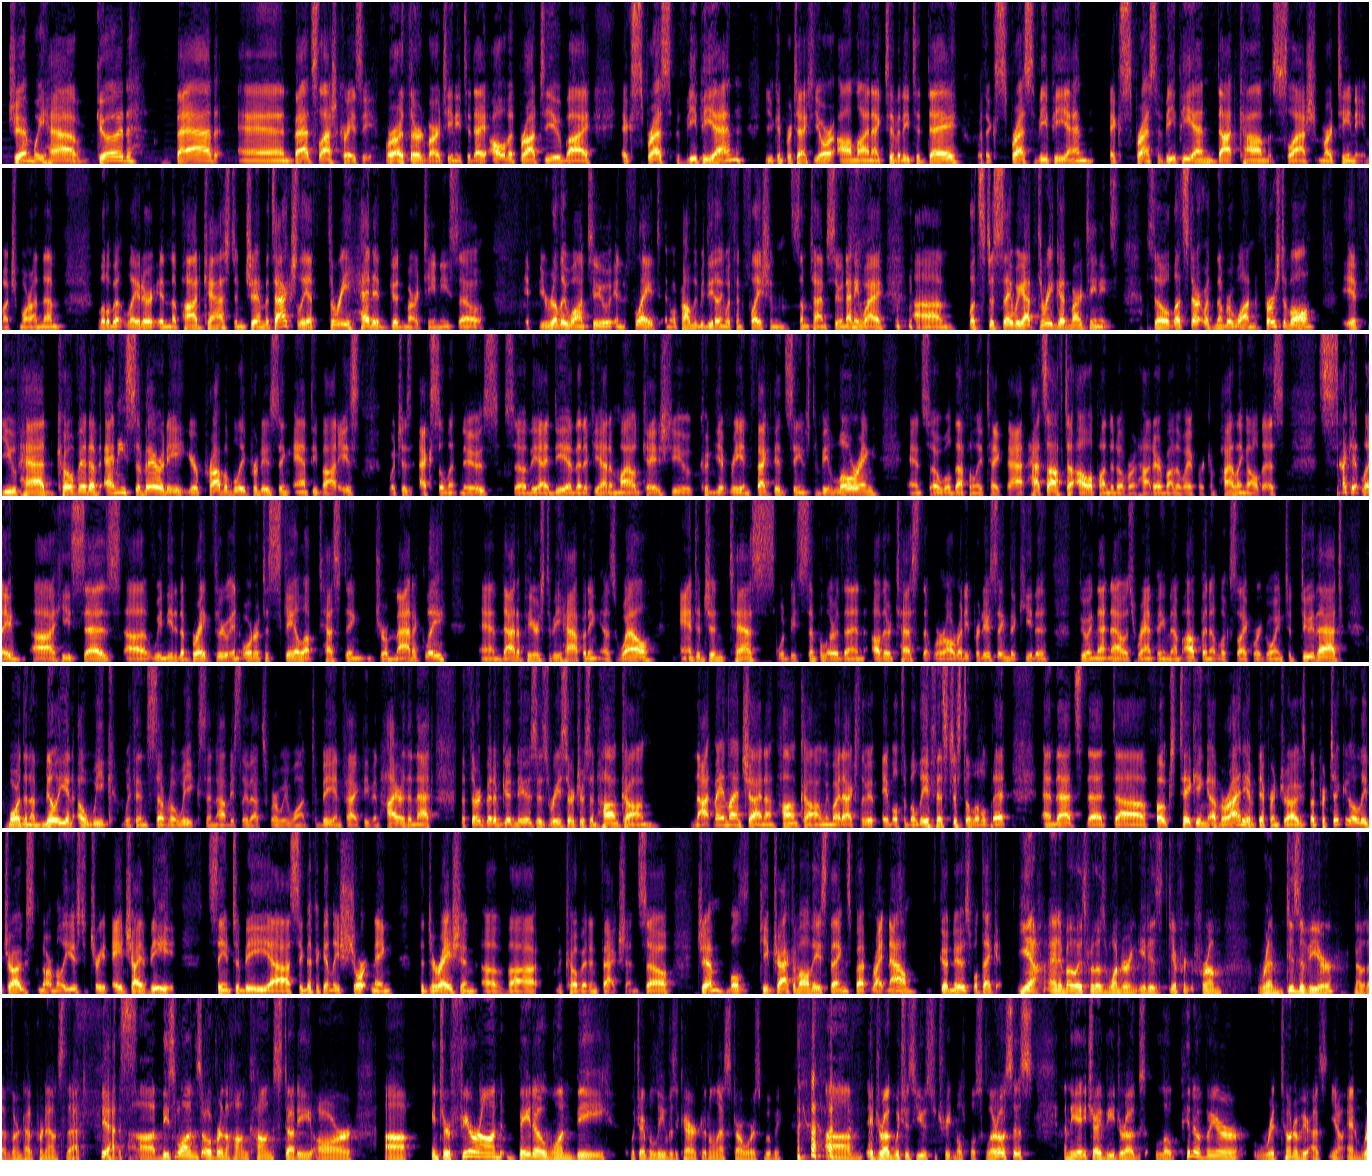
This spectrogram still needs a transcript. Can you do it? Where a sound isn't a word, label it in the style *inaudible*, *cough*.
Jim, we have good, bad, and bad slash crazy for our third martini today. All of it brought to you by ExpressVPN. You can protect your online activity today with ExpressVPN, expressvpn.com slash martini. Much more on them a little bit later in the podcast. And Jim, it's actually a three-headed good martini. So if you really want to inflate, and we'll probably be dealing with inflation sometime soon anyway, *laughs* um, let's just say we got three good martinis. So let's start with number one. First of all, if you've had COVID of any severity, you're probably producing antibodies, which is excellent news. So the idea that if you had a mild case, you could get reinfected seems to be lowering. And so we'll definitely take that. Hats off to Allahpundit over at Hot Air, by the way, for compiling all this. Secondly, uh, he says uh, we needed a breakthrough in order to scale up testing dramatically. And that appears to be happening as well antigen tests would be simpler than other tests that we're already producing. The key to doing that now is ramping them up, and it looks like we're going to do that more than a million a week within several weeks. And obviously, that's where we want to be. In fact, even higher than that. The third bit of good news is researchers in Hong Kong. Not mainland China, Hong Kong. We might actually be able to believe this just a little bit. And that's that uh, folks taking a variety of different drugs, but particularly drugs normally used to treat HIV, seem to be uh, significantly shortening the duration of uh, the COVID infection. So, Jim, we'll keep track of all these things, but right now, good news, we'll take it. Yeah, and by the way, for those wondering, it is different from remdesivir. Now that I've learned how to pronounce that, *laughs* yes, uh, these ones over in the Hong Kong study are uh, interferon beta one B, which I believe was a character in the last Star Wars movie, *laughs* um, a drug which is used to treat multiple sclerosis, and the HIV drugs lopinavir, ritonavir, you know, and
